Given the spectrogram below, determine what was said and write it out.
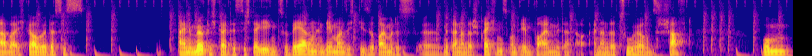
Aber ich glaube, dass es eine Möglichkeit ist, sich dagegen zu wehren, indem man sich diese Räume des äh, Miteinandersprechens und eben vor allem miteinander Zuhörens schafft, um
